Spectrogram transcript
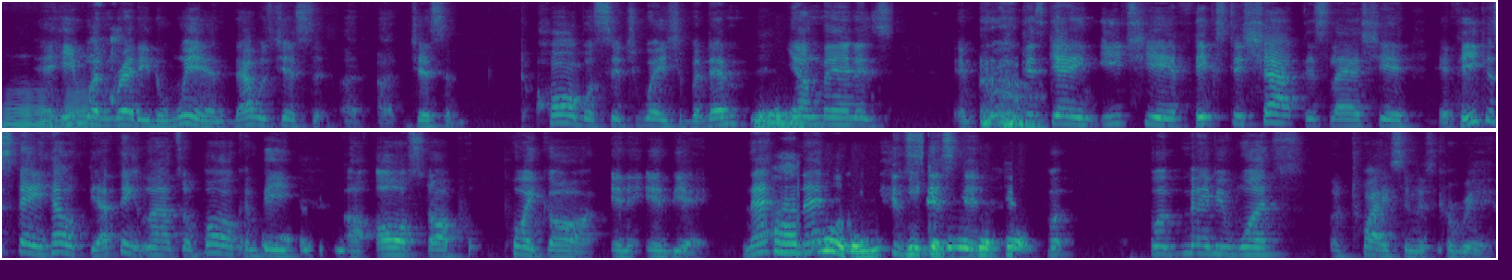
mm-hmm. and he mm-hmm. wasn't ready to win. That was just a, a just a horrible situation. But that yeah. young man has improved his game each year, fixed his shot this last year. If he can stay healthy, I think Lonzo Ball can be an all-star point guard in the NBA. Not, not consistent, but but maybe once or twice in his career.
